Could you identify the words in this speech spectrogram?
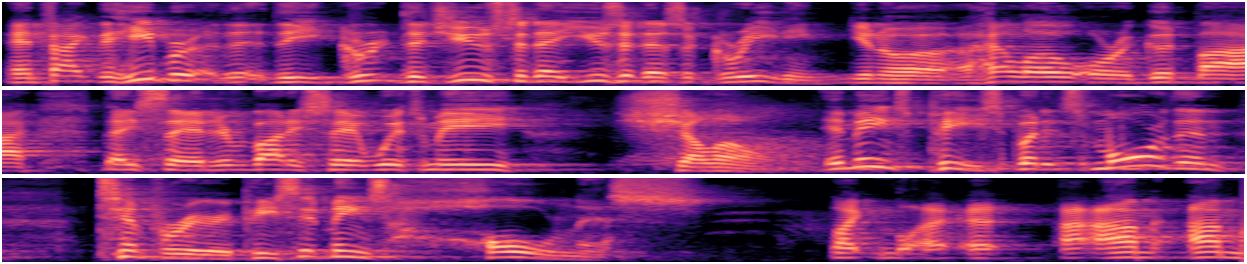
In fact, the Hebrew, the, the, the, Jews today use it as a greeting, you know, a hello or a goodbye. They say it, everybody say it with me, shalom. It means peace, but it's more than temporary peace. It means wholeness. Like uh, uh, I'm, I'm,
